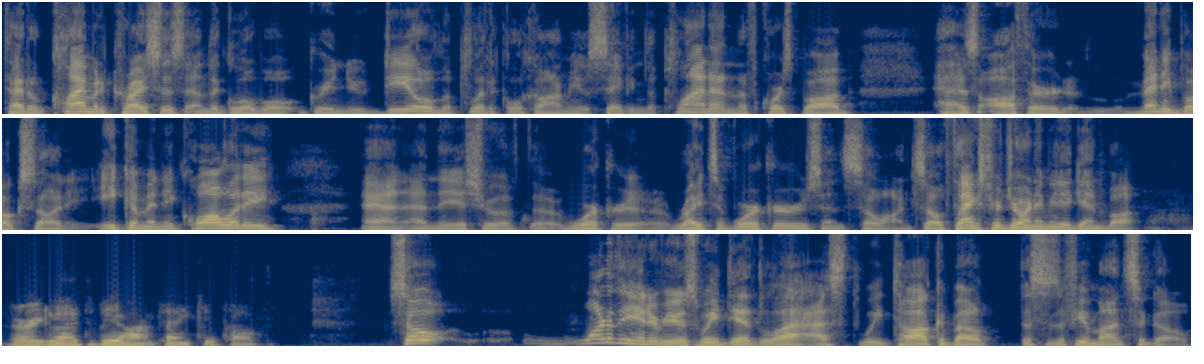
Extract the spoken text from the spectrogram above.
titled Climate Crisis and the Global Green New Deal, the political economy of saving the planet. And of course, Bob has authored many books on econ inequality and, and the issue of the worker rights of workers and so on. So thanks for joining me again, Bob. Very glad to be on. Thank you, Paul. So one of the interviews we did last, we talked about this is a few months ago.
